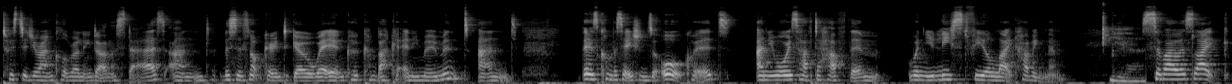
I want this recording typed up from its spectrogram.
twisted your ankle running down the stairs and this is not going to go away and could come back at any moment and those conversations are awkward and you always have to have them when you least feel like having them. Yeah. So I was like,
